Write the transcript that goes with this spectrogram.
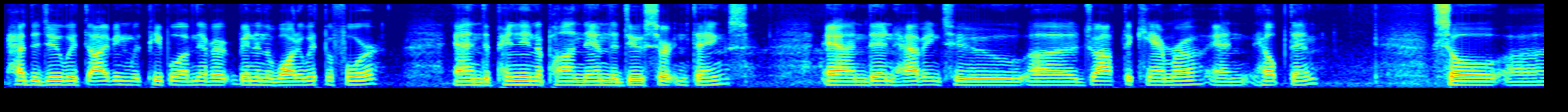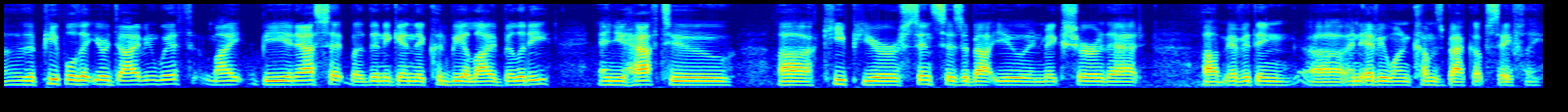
had to do with diving with people I've never been in the water with before, and depending upon them to do certain things, and then having to uh, drop the camera and help them. So uh, the people that you're diving with might be an asset, but then again, they could be a liability, and you have to uh, keep your senses about you and make sure that um, everything uh, and everyone comes back up safely.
